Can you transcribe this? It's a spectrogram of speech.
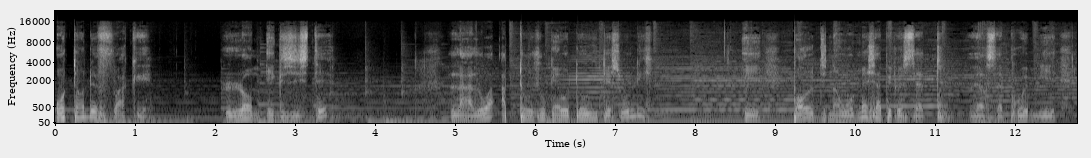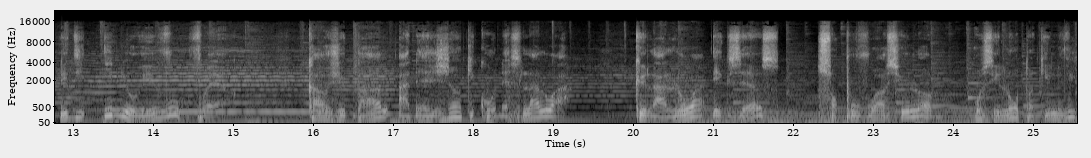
autant de fois que l'homme existait, la loi a toujours une autorité sur lui. Et Paul dit dans Romains chapitre 7, verset 1er, il dit Ignorez-vous, frère, car je parle à des gens qui connaissent la loi, que la loi exerce son pouvoir sur l'homme aussi longtemps qu'il vit.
